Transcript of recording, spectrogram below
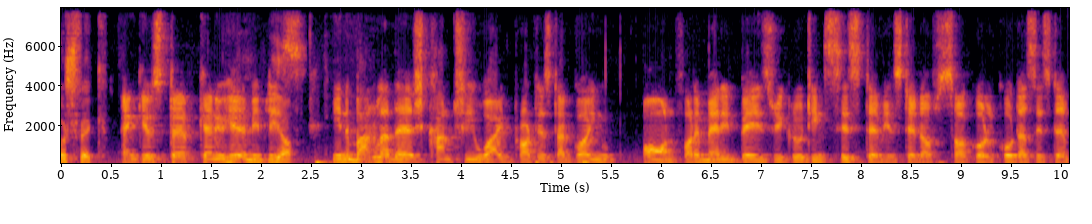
Mushfik. Thank you, Steph. Can you hear me, please? In Bangladesh, countrywide protests are going on for a merit-based recruiting system instead of so-called quota system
